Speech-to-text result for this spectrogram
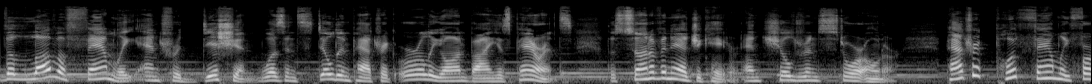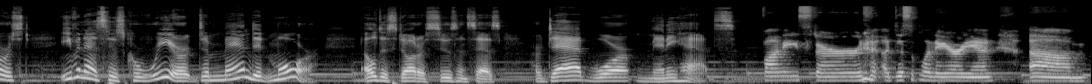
The love of family and tradition was instilled in Patrick early on by his parents, the son of an educator and children's store owner. Patrick put family first, even as his career demanded more. Eldest daughter Susan says her dad wore many hats. Funny, stern, a disciplinarian. Um,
